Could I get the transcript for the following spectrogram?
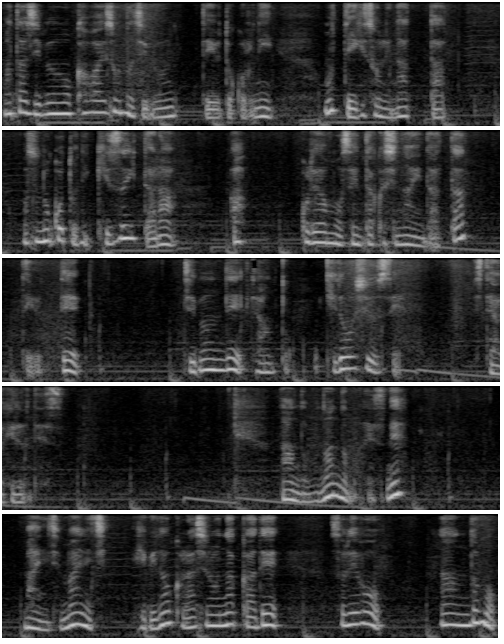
また自分をかわいそうな自分っていうところに持っていきそうになった。まそのことに気づいたらあこれはもう選択しないんだった。って言って自分でちゃんと軌道修正してあげるんです。何度も何度もですね。毎日毎日日々の暮らしの中でそれを何度も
